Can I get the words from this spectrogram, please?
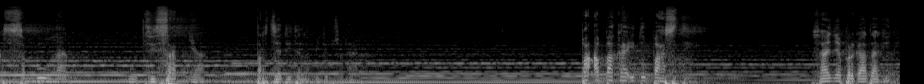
kesembuhan, mujizatnya terjadi dalam hidup saudara. Pak, apakah itu pasti? Saya hanya berkata gini,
